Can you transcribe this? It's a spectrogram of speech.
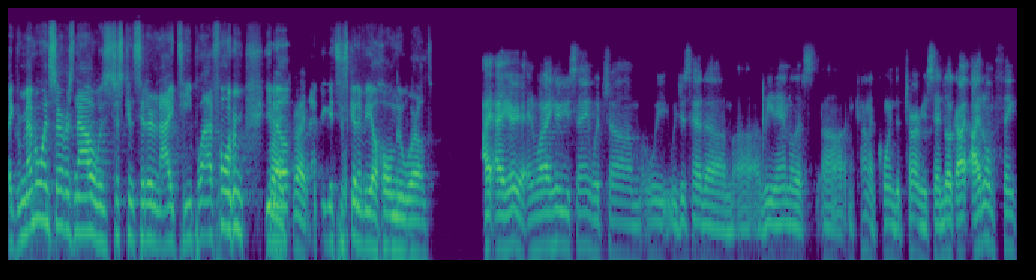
Like, remember when ServiceNow was just considered an IT platform? You know, right, right. I think it's just going to be a whole new world. I, I, hear you, and what I hear you saying, which um, we we just had um, a lead analyst uh, kind of coined the term. He said, "Look, I, I don't think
